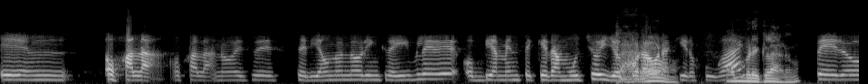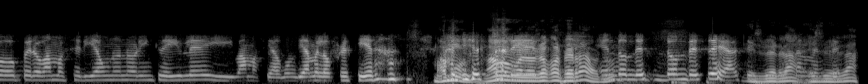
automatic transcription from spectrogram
eh, ojalá, ojalá, ¿no? Es, es, sería un honor increíble. Obviamente queda mucho y yo por ahora quiero jugar. Hombre, claro. Pero, pero vamos, sería un honor increíble y vamos, si algún día me lo ofreciera. Vamos, vamos con los ojos cerrados. En donde, donde sea. es verdad, es verdad.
